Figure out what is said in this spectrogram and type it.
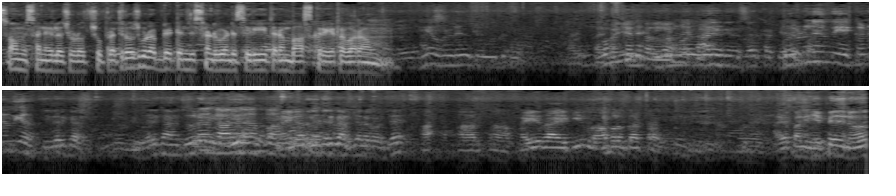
స్వామి సన్నిధిలో చూడవచ్చు ప్రతిరోజు కూడా అప్డేట్ అందిస్తున్నటువంటి శ్రీధరం భాస్కర్ ఎర్రవరం. రాయికి లోపల కట్టాలి అదే పని చెప్పేది నువ్వు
